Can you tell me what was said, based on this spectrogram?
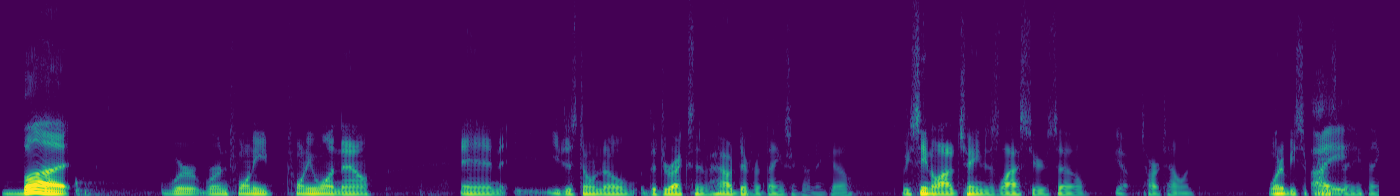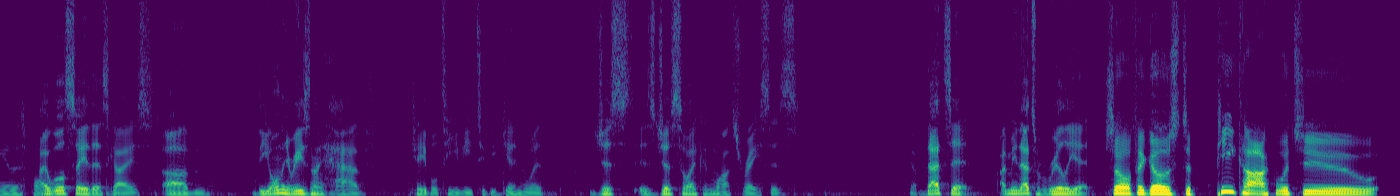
but we're we're in 2021 now and you just don't know the direction of how different things are going to go we've seen a lot of changes last year so yeah, it's hard telling wouldn't be surprised I- at anything at this point I will say this, guys. Um, the only reason I have cable TV to begin with just is just so I can watch races. Yep. That's it. I mean, that's really it. so if it goes to peacock would you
